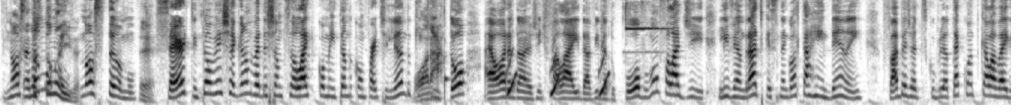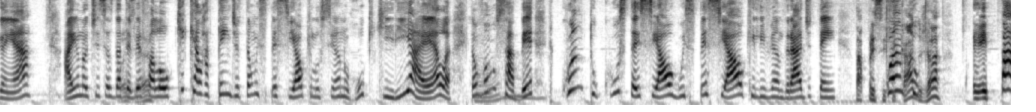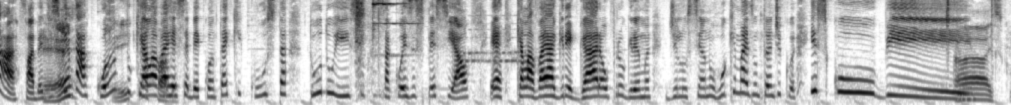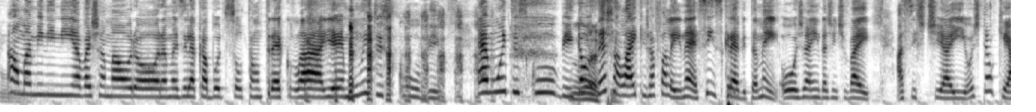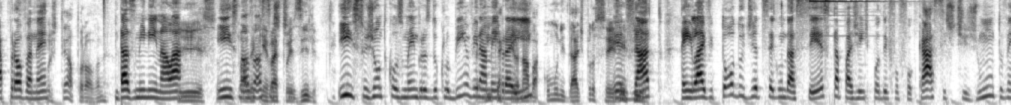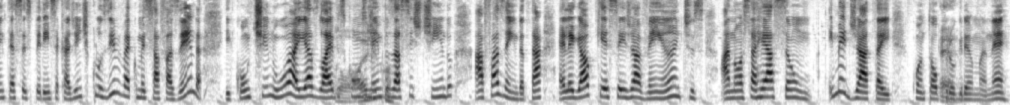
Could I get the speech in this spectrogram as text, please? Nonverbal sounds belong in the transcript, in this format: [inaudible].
Nós É, nós estamos. estamos aí, velho. Nós estamos. É. Certo? Então vem chegando, vai deixando seu like, comentando, compartilhando, que Bora. quintou. É a hora da gente falar aí da vida do povo. Vamos falar de Lívia Andrade, que esse negócio tá rendendo, hein? Fábia já descobriu até quanto que ela vai ganhar. Aí o Notícias da Pois TV é. falou o que, que ela tem de tão especial que Luciano Huck queria ela. Então vamos Hum. saber quanto custa esse algo especial que Lívia Andrade tem. Tá precificado Quanto? já? Epa, Fábia disse É? que tá. Quanto Eita, que ela vai receber? Quanto é que custa tudo isso, essa coisa especial é que ela vai agregar ao programa de Luciano Huck mais um tanto de coisa. Scooby! Ah, escuro. Ah, uma menininha vai chamar a Aurora, mas ele acabou de soltar um treco lá e é muito Scooby. É muito Scooby. Então, é, deixa like, já falei, né? Se inscreve também. Hoje ainda a gente vai assistir aí. Hoje tem o quê? A prova, né? Hoje tem a prova, né? Das meninas lá. Isso. Isso, nós vamos quem vai assistir. pro exílio. Isso, junto com os membros do clubinho, vira Link membro aqui, aí. na comunidade pra vocês? Exato. Tem live todo dia de segunda a sexta pra gente poder fofocar, assistir junto, vem ter essa experiência com a gente. Inclusive, vai começar a Fazenda e continua aí as lives com os Lógico. membros assistindo a Fazenda, tá? É legal porque vocês já vêm antes a nossa reação imediata aí quanto ao É. programa, né?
